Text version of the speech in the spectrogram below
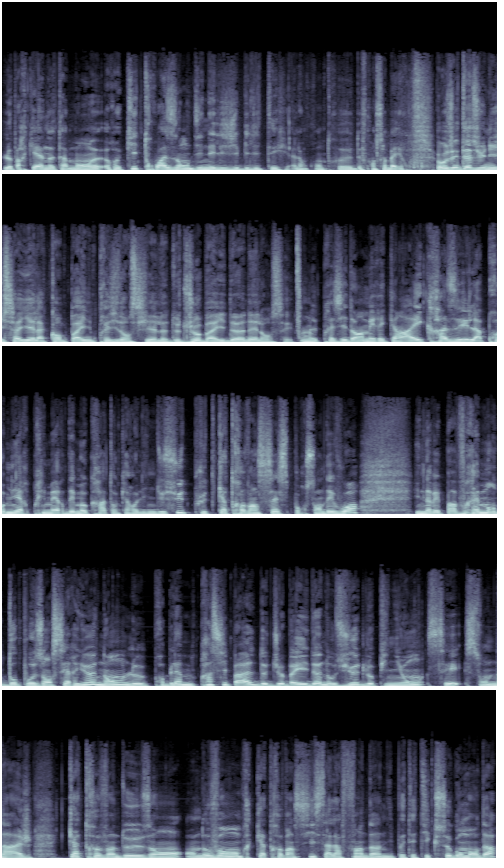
Le parquet a notamment euh, requis trois ans d'inéligibilité à l'encontre de François Bayrou. Aux États-Unis, ça y est, la campagne présidentielle de Joe Biden est lancée. Le président américain a écrasé la première primaire démocrate en Caroline du Sud, plus de 96% des voix. Il n'avait pas vraiment d'opposants sérieux, non? Le problème principal de Joe Biden aux yeux de l'opinion, c'est son âge. 82 ans en novembre, 86 à la fin d'un hypothétique second mandat.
